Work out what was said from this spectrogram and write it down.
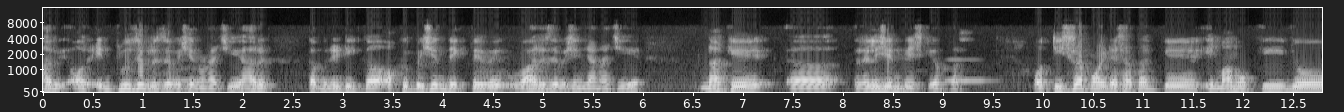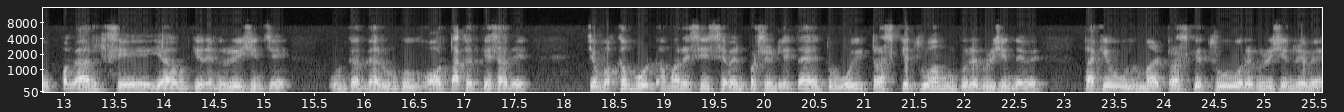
हर, और इंक्लूसिव रिजर्वेशन होना चाहिए। हर कम्युनिटी का ऑक्यूपेशन देखते हुए वहाँ रिजर्वेशन जाना चाहिए, ना कि रिलीजन बेस के ऊपर। और तीसरा पॉइंट ऐसा था कि इमामों की जो पगार से या उनकी रेमुनरेशन से उनका घर उनको और ताकत कैसा दे जब वक्फ बोर्ड हमारे से सेवन परसेंट लेता है तो वही ट्रस्ट के थ्रू हम उनको रेमुनेशन देवे, ताकि वो उलमा ट्रस्ट के थ्रू वो रेमुनेशन रहे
